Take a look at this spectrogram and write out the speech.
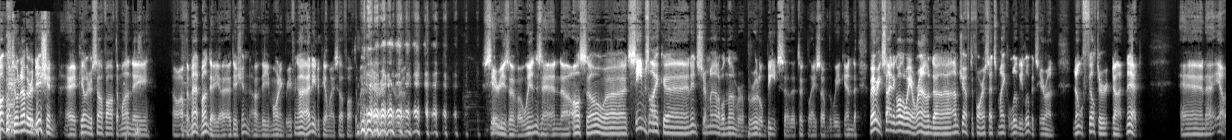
Welcome to another edition. Peel yourself off the Monday, oh, off the Mat Monday uh, edition of the morning briefing. I, I need to peel myself off the mat. after, uh, series of uh, wins, and uh, also uh, it seems like uh, an insurmountable number of brutal beats uh, that took place over the weekend. Very exciting all the way around. Uh, I'm Jeff DeForest. That's Mike Luby Lubitz here on NoFilter.net. And, uh, you know,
